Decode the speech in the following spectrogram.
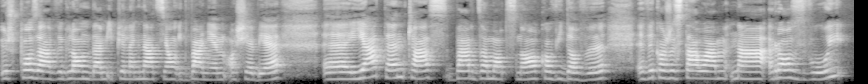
już poza wyglądem i pielęgnacją i dbaniem o siebie. E, Ja ten czas bardzo mocno covidowy wykorzystałam na rozwój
